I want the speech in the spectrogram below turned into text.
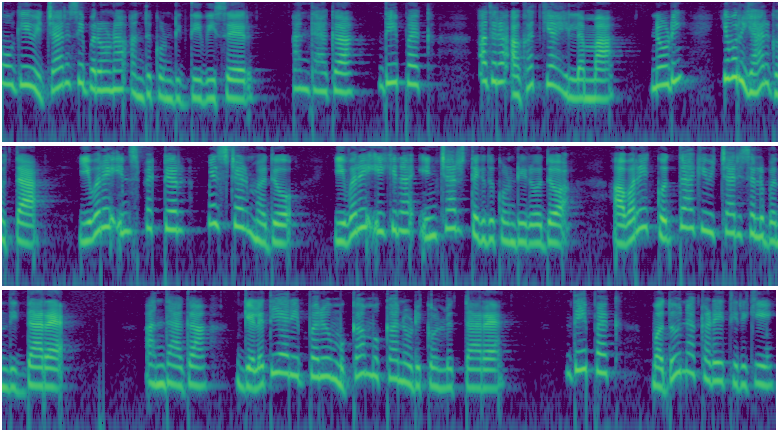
ಹೋಗಿ ವಿಚಾರಿಸಿ ಬರೋಣ ಅಂದುಕೊಂಡಿದ್ದೀವಿ ಸರ್, ಅಂದಾಗ ದೀಪಕ್, ಅದರ ಅಗತ್ಯ ಇಲ್ಲಮ್ಮ. ನೋಡಿ, ಇವರು ಯಾರು ಗೊತ್ತಾ? ಇವರೇ ಇನ್ಸ್ಪೆಕ್ಟರ್ ಮಿಸ್ಟರ್ ಮಧು. ಇವರೇ ಈಗಿನ ಇನ್ಚಾರ್ಜ್ ತೆಗೆದುಕೊಂಡಿರೋದು. ಅವರೇ ಖುದ್ದಾಗಿ ವಿಚಾರಿಸಲು ಬಂದಿದ್ದಾರೆ. ಅಂದಾಗ ಗೆಳತಿಯರಿಬ್ಬರು ಮುಖಾಮುಖ ಮುಖ ನೋಡಿಕೊಳ್ಳುತ್ತಾರೆ. ದೀಪಕ್, ಮಧುನ ಕಡೆ ತಿರುಗಿ,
